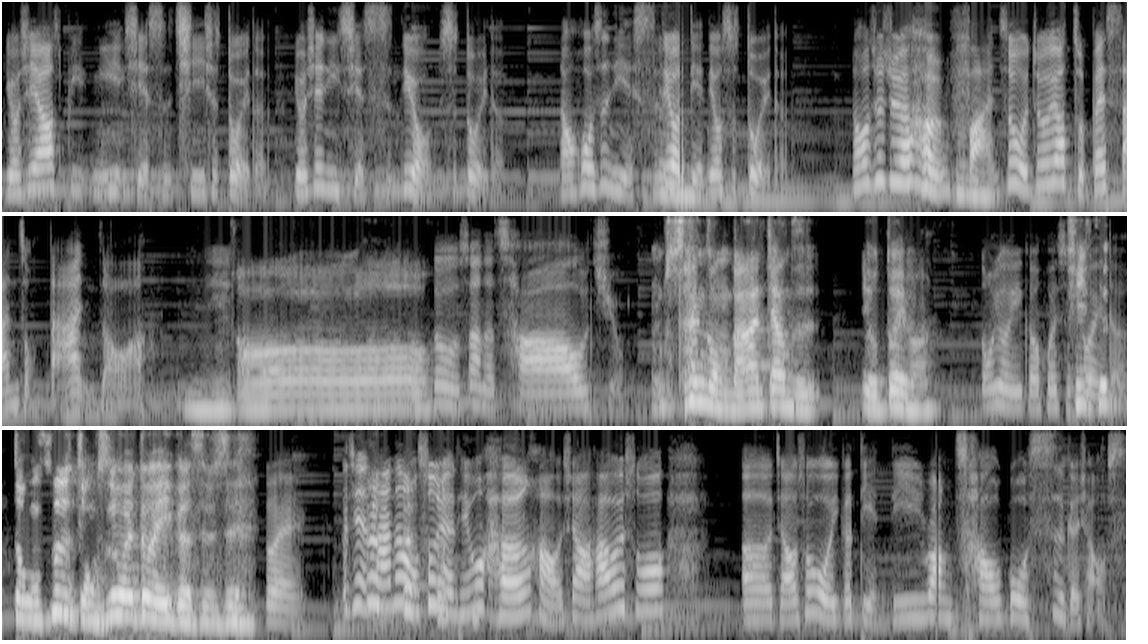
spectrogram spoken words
有些要比你写十七是对的，有些你写十六是对的，然后或是你十六点六是对的。然后就觉得很烦，所以我就要准备三种答案，你知道吗？嗯哦，所以我算的超久。三种答案这样子有对吗？总有一个会是对的，总是总是会对一个，是不是？对，而且他那种数学题目很好笑，他会说，呃，假如说我一个点滴 run 超过四个小时，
